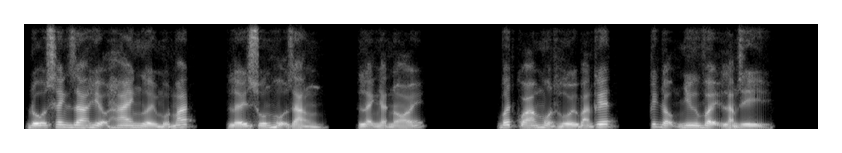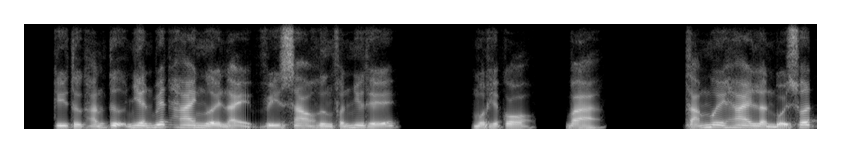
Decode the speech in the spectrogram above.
Đỗ xanh ra hiệu hai người một mắt, lấy xuống hộ răng, lạnh nhạt nói. Bất quá một hồi bán kết, kích động như vậy làm gì? Kỳ thực hắn tự nhiên biết hai người này vì sao hưng phấn như thế. Một hiệp co, ba tám mươi hai lần bồi xuất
